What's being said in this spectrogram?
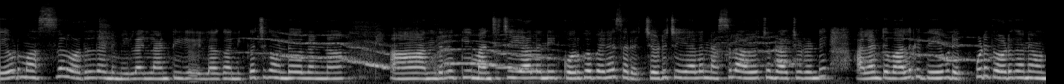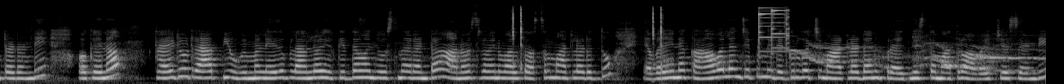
దేవుడు మా అస్సలు వదలడండి. మీ ఇలా ఇలాంటి ఇలాగా నిక్కచ్చిగా ఉండేవాళ్ళన్నా అందరికీ మంచి చేయాలని కోరుకోపోయినా సరే చెడు చేయాలని అస్సలు ఆలోచన రా చూడండి. అలాంటి వాళ్ళకి దేవుడు ఎప్పుడు తోడుగానే ఉంటాడండి. ఓకేనా? ట్రై టు ట్రాప్ యూ మిమ్మల్ని ఏదో ప్లాన్లో ఇరికిద్దామని చూస్తున్నారంట. అనవసరమైన వాళ్ళతో అస్సలు మాట్లాడొద్దు. ఎవరైనా కావాలని చెప్పి మీ దగ్గరకు వచ్చి మాట్లాడడానికి ప్రయత్నిస్తే మాత్రం అవాయిడ్ చేసేయండి.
